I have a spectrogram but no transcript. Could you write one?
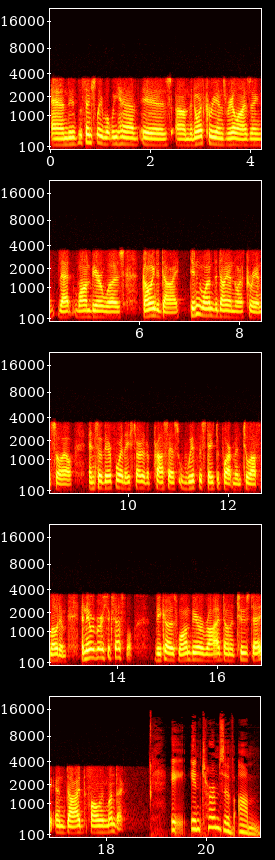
And essentially, what we have is um, the North Koreans realizing that Warmbier was going to die, didn't want him to die on North Korean soil, and so therefore they started a process with the State Department to offload him, and they were very successful because Warmbier arrived on a Tuesday and died the following Monday. In terms of, um,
